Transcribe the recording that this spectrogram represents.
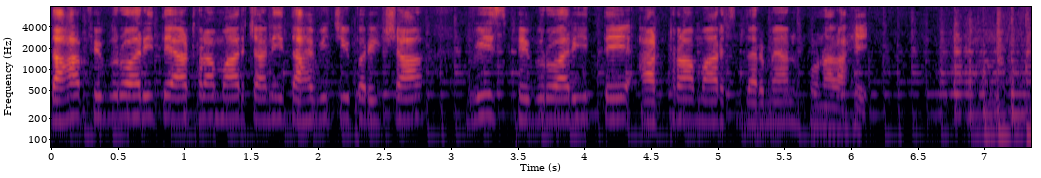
दहा फेब्रुवारी ते अठरा मार्च आणि दहावीची परीक्षा वीस फेब्रुवारी ते अठरा मार्च दरम्यान होणार आहे. Thank you.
